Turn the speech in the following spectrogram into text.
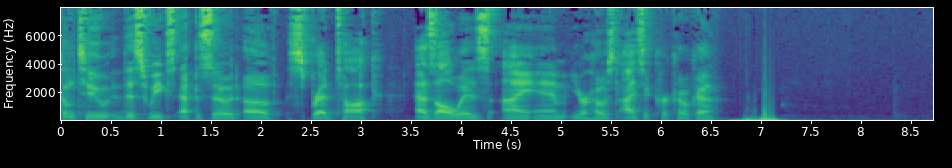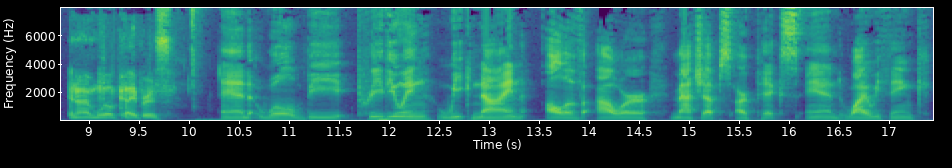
welcome to this week's episode of Spread Talk. As always, I am your host, Isaac Krakoka. And I'm Will Kuipers. And we'll be previewing week nine, all of our matchups, our picks, and why we think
